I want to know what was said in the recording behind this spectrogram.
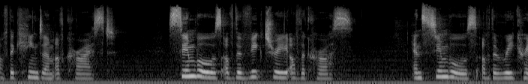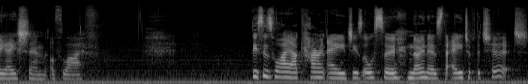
of the kingdom of Christ, symbols of the victory of the cross, and symbols of the recreation of life. This is why our current age is also known as the age of the church.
